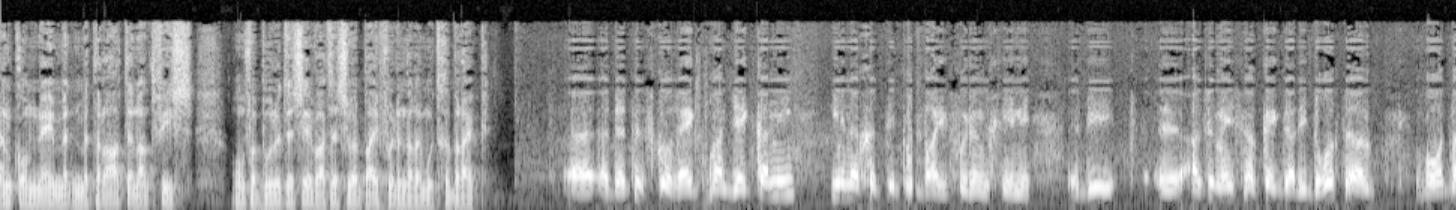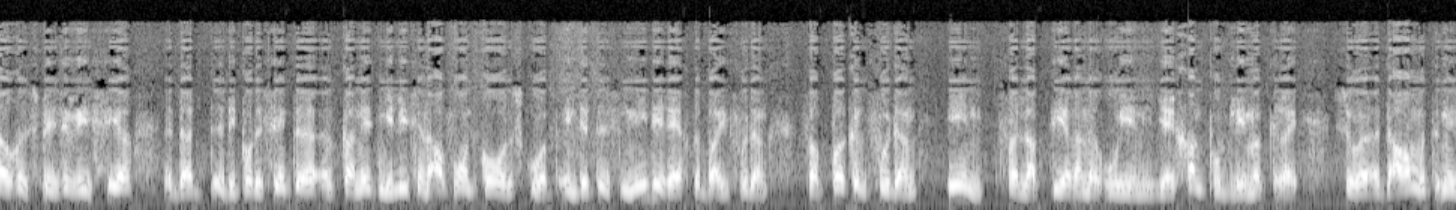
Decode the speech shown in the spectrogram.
inkom nê nee, met met raad en advies om vir boere te sê watter soort byvoeding hulle moet gebruik. Uh dit is korrek want jy kan nie enige tipe byvoeding gee nie. Die uh, as jy mens nou kyk dat die droogte word nou gespesifiseer dat die produsente kan net mielies en afrondkorrels koop en dit is nie die regte byvoeding vir prikkelvoeding en vir lakterende oeye nie. Jy gaan probleme kry. So daarom moet jy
